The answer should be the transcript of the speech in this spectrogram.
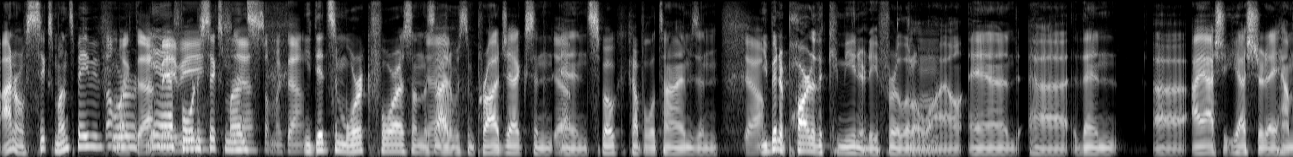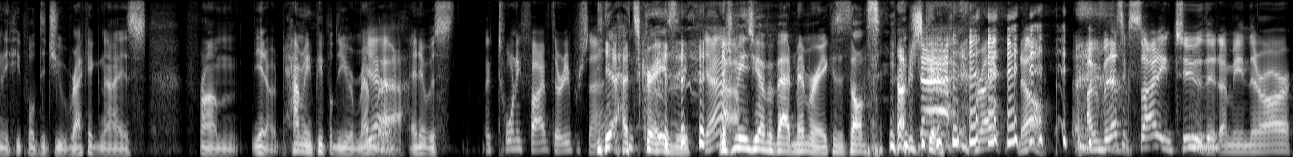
I don't know six months maybe before Something like that. yeah maybe. four to six Yeah, months. something like that. You did some work for us on the side with some projects and Yeah. and spoke a couple of times and Yeah. you've been a part of the community for a little Mhm. while. And uh, then uh, I asked you yesterday how many people did you recognize from you know how many people do you remember? Yeah. And it was like 25, 30%. yeah, it's crazy. Yeah. Which means you have a bad memory because it's all the same. No, I'm just kidding. Right? No, I mean, but that's exciting too. That I mean, there are,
